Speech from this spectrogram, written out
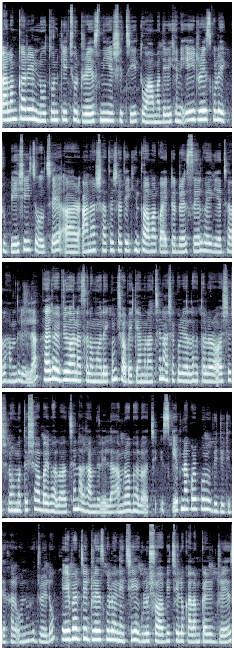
কালামকারের নতুন কিছু ড্রেস নিয়ে এসেছি। তো আমাদের এখানে এই ড্রেসগুলো একটু বেশিই চলছে। আর আনার সাথে সাথে কিন্তু আমার কয়েকটা ড্রেস সেল হয়ে গিয়েছে, আলহামদুলিল্লাহ। হ্যালো এভরিওয়ান, আসসালামু আলাইকুম। সবাই কেমন আছেন? আশা করি আল্লাহ তালার অশেষ রহমতে সবাই ভালো আছেন, আলহামদুলিল্লাহ, আমরাও ভালো আছি। স্কিপ না করে পুরো ভিডিওটি দেখার অনুরোধ রইল। এইবার যে ড্রেসগুলো এনেছি, এগুলো সবই ছিল কালামকারির ড্রেস।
